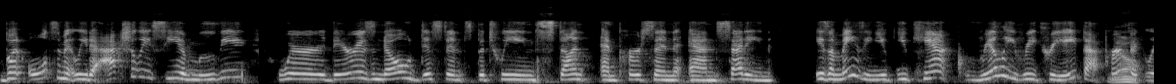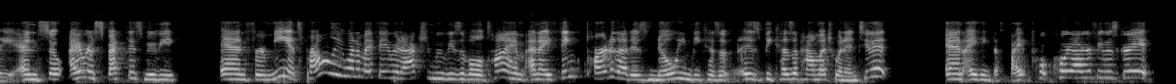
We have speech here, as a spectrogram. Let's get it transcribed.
But ultimately to actually see a movie where there is no distance between stunt and person and setting is amazing. You you can't really recreate that No. perfectly. And so I respect this movie and for me it's probably one of my favorite action movies of all time and I think part of that is knowing because of is because of how much went into it and I think the fight cho- choreography was great.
